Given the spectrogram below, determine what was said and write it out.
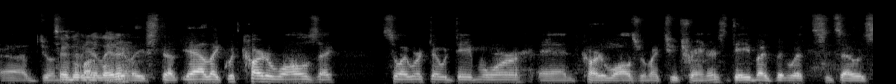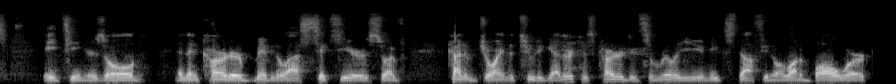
uh, doing Started a lot of later? mobility stuff. Yeah, like with Carter Walls, I so I worked out with Dave Moore and Carter Walls were my two trainers. Dave I've been with since I was 18 years old, and then Carter maybe the last six years. So I've kind of joined the two together because Carter did some really unique stuff. You know, a lot of ball work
